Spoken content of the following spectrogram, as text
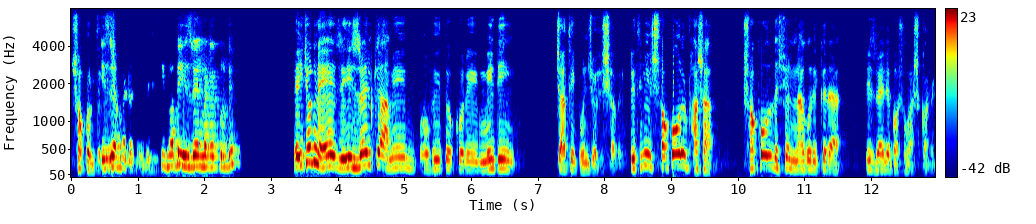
সকল ইসরায়েল ম্যাটার করবে। কীভাবে ইসরায়েল ম্যাটার করবে? এই জন্যে ইসরায়েলকে আমি অভিহিত করি মিনি জাতিপুঞ্জ হিসাবে। পৃথিবীর সকল ভাষা, সকল দেশের নাগরিকেরা ইসরায়েলে বসবাস করে।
